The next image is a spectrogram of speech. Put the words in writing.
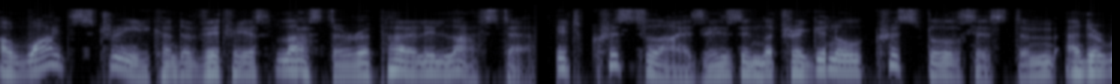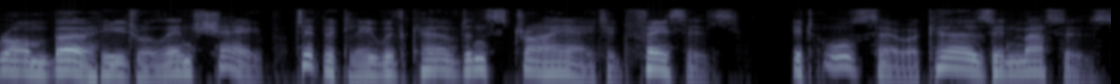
a white streak and a vitreous luster a pearly luster. It crystallizes in the trigonal crystal system and a rhombohedral in shape, typically with curved and striated faces. It also occurs in masses.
